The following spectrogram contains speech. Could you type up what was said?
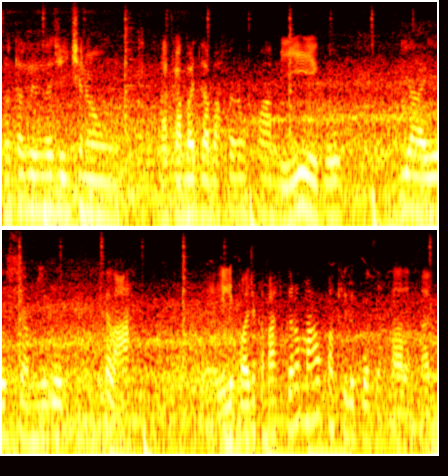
Quantas vezes a gente não acaba desabafando com um amigo e aí esse amigo, sei lá, ele pode acabar ficando mal com aquilo que você fala, sabe?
